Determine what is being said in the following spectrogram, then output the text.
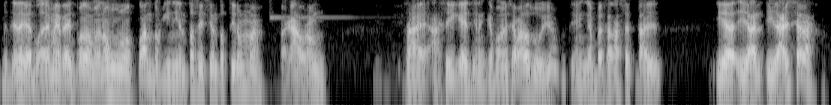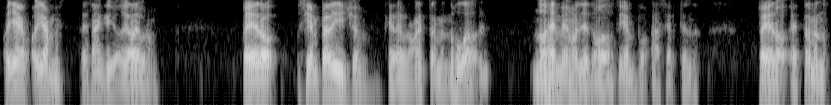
¿Me entiendes? Que puede meter por lo menos unos cuantos 500, 600 tiros más. Está cabrón. ¿Sabes? Así que tienen que ponerse para lo suyo, tienen que empezar a aceptar y, y, y dársela. Oye, oíganme, ustedes saben que yo odio a LeBron. Pero siempre he dicho que LeBron es tremendo jugador. No es el mejor de todos los tiempos, acéptenlo. Pero es tremendo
